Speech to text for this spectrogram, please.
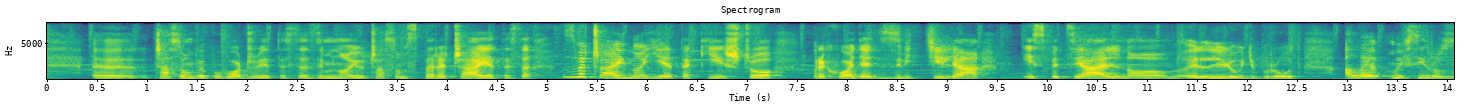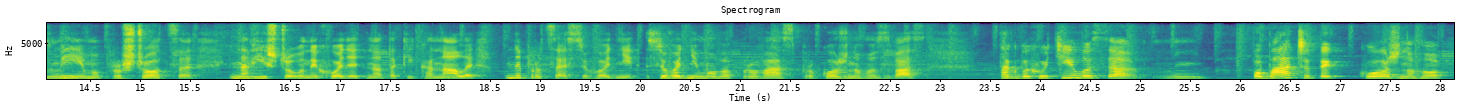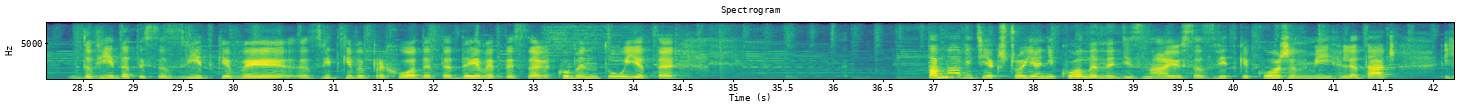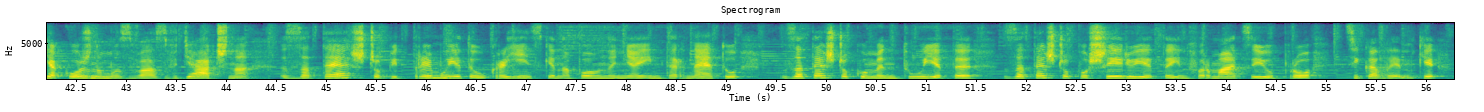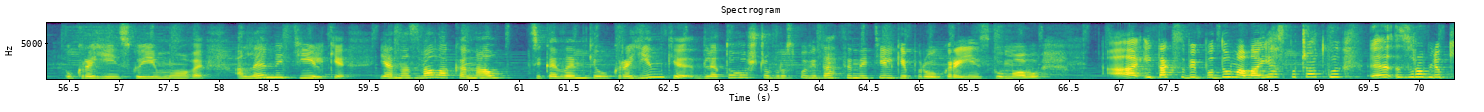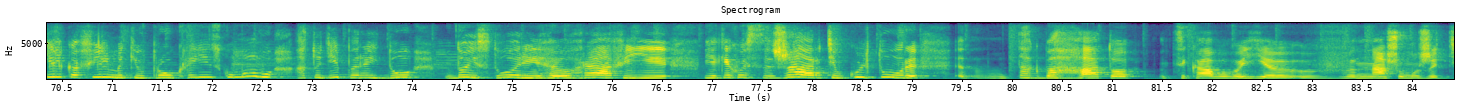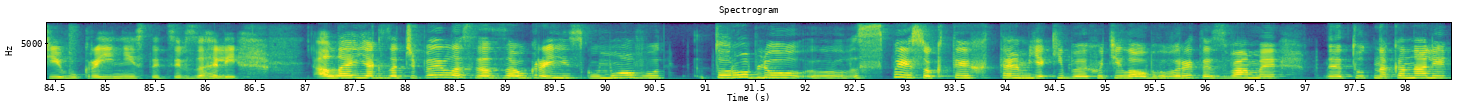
Е, Часом ви погоджуєтеся зі мною, часом сперечаєтеся. Звичайно, є такі, що приходять звідтіля і спеціально е, лють бруд. Але ми всі розуміємо, про що це, навіщо вони ходять на такі канали. Не про це сьогодні. Сьогодні мова про вас, про кожного з вас. Так би хотілося побачити кожного, довідатися, звідки ви, звідки ви приходите, дивитеся, коментуєте. Та навіть якщо я ніколи не дізнаюся, звідки кожен мій глядач, я кожному з вас вдячна за те, що підтримуєте українське наповнення інтернету, за те, що коментуєте, за те, що поширюєте інформацію про цікавинки української мови. Але не тільки. Я назвала канал Цікавинки Українки для того, щоб розповідати не тільки про українську мову. А, і так собі подумала, я спочатку е, зроблю кілька фільмиків про українську мову, а тоді перейду до історії, географії, якихось жартів, культури. Е, Так багато цікавого є в нашому житті, в україністиці взагалі. Але як зачепилася за українську мову, то роблю е, список тих які би хотіла обговорити з вами е, тут на каналі,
